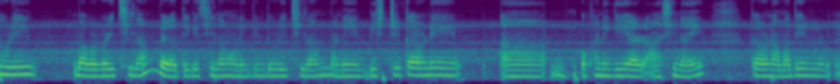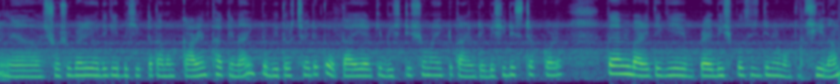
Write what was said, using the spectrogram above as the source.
ধরেই বাবার বাড়ি ছিলাম, বেড়াতে গেছিলাম অনেক দিন ধরেই ছিলাম। মানে বৃষ্টির কারণে ওখানে গিয়ে আর আসি নাই। কারণ আমাদের শ্বশুরবাড়ির ওদিকে বেশি একটা তেমন কারেন্ট থাকে না, একটু ভিতর সাইডে তো, তাই আর কি বৃষ্টির সময় একটু কারেন্টে বেশি ডিস্টার্ব করে। তাই আমি বাড়িতে গিয়ে প্রায় বিশ পঁচিশ দিনের মতো ছিলাম।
